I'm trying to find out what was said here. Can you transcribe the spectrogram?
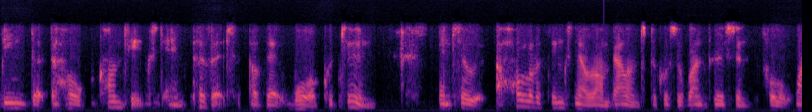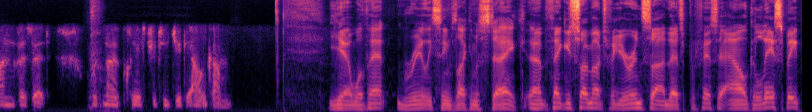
then the, the whole context and pivot of that war could turn. And so a whole lot of things now are on balance because of one person for one visit with no clear strategic outcome. Yeah, well, that really seems like a mistake. Um, thank you so much for your insight. That's Professor Al Gillespie,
